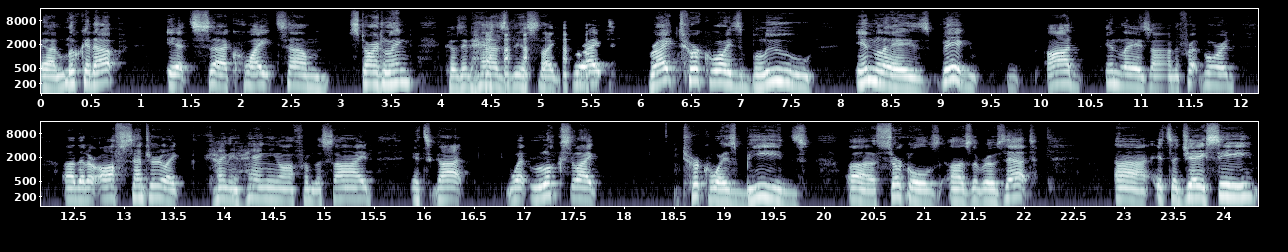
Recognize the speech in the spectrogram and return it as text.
Uh, look it up. It's uh, quite um, startling because it has this like bright, bright turquoise blue inlays, big, odd inlays on the fretboard uh, that are off center, like kind of hanging off from the side. It's got what looks like turquoise beads, uh, circles as the rosette. Uh, it's a JC,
